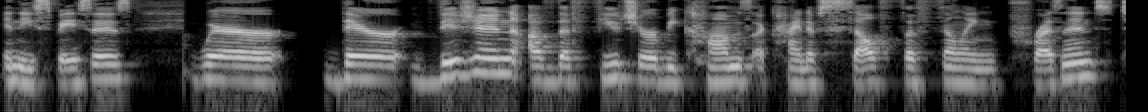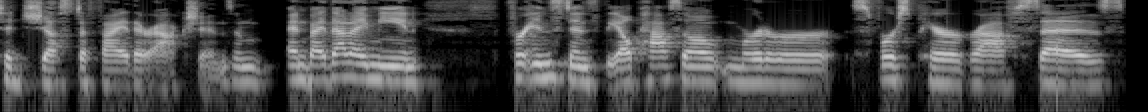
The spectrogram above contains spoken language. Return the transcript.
in these spaces where their vision of the future becomes a kind of self-fulfilling present to justify their actions. And, and by that I mean, for instance, the El Paso murderer's first paragraph says,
